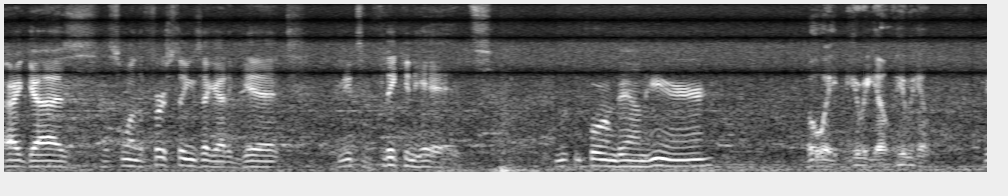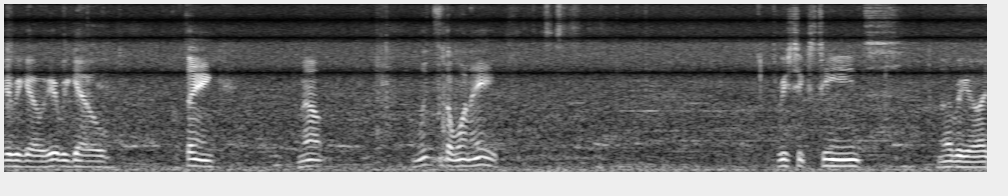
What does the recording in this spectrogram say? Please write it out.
Alright guys, that's one of the first things I gotta get. I need some flicking heads. I'm looking for them down here. Oh wait, here we go, here we go. Here we go, here we go. I think. No. I'm looking for the 1 8 3 16ths. There we go. I,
